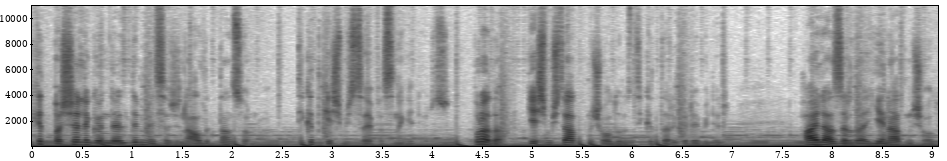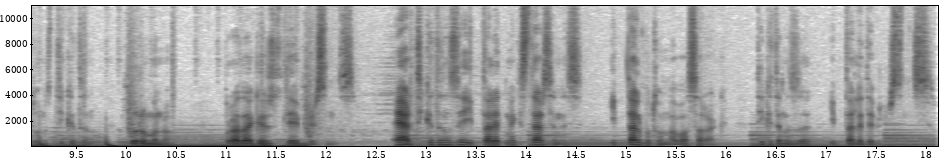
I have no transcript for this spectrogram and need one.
Ticket başarıyla gönderildi mesajını aldıktan sonra ticket geçmiş sayfasına geliyoruz. Burada geçmişte atmış olduğunuz ticketları görebilir. Halihazırda yeni atmış olduğunuz ticket'ın durumunu burada gözlemleyebilirsiniz. Eğer ticket'ınızı iptal etmek isterseniz iptal butonuna basarak ticket'ınızı iptal edebilirsiniz.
